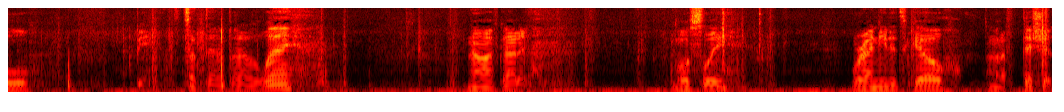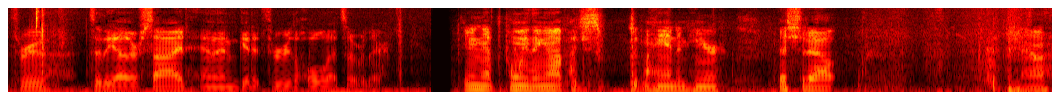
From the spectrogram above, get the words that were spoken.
Cool. Tuck that up out of the way. Now I've got it mostly where I need it to go. I'm gonna fish it through to the other side and then get it through the hole that's over there. Didn't have to pull anything up. I just put my hand in here, fished it out. And now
